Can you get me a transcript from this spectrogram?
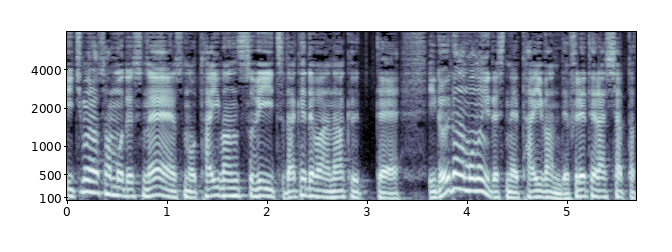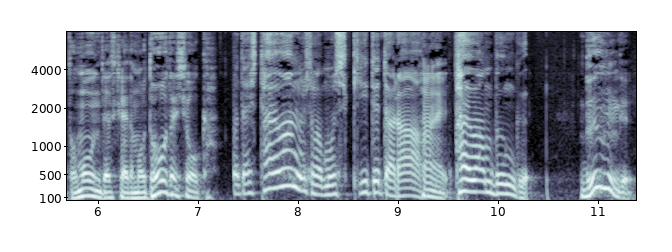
市村さんもですね、その台湾スイーツだけではなくって、いろいろなものにですね、台湾で触れてらっしゃったと思うんですけれども、どうでしょうか？私、台湾の人がもし聞いてたら、はい、台湾文具。文具？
